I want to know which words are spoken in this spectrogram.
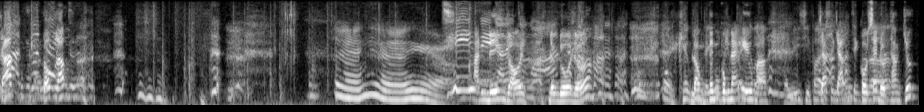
Cắt Tốt lắm. Anh điên rồi. Đừng đùa nữa. Đồng tính cũng đáng yêu mà. Chắc chắn cô sẽ được thăng chức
